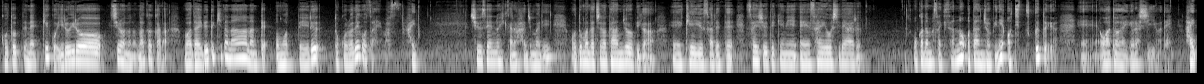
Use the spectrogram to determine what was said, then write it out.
ことってね、結構いろいろ白菜の中から話題出てきたなーなんて思っているところでございます。はい。終戦の日から始まりお友達の誕生日が、えー、経由されて最終的に、えー、採用しである岡田将生さんのお誕生日に落ち着くという、えー、お後がよろしいようではい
